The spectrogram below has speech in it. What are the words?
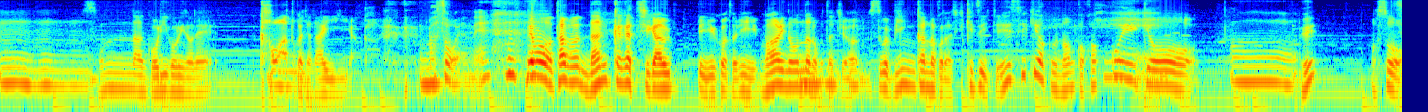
うんうんそんなゴリゴリのね革とかじゃないやんか、うん。まあそうやね。でも多分何かが違うっていうことに周りの女の子たちはすごい敏感な子たち気づいて「え関谷君なんかかっこいい今日。うんえ？あそう。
